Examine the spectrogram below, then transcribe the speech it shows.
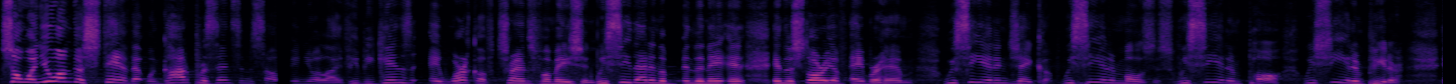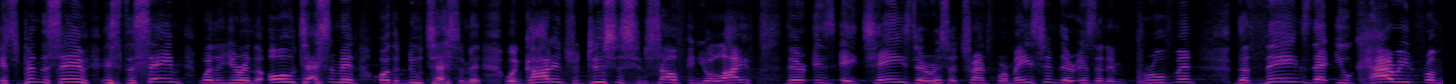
So when you understand that when God presents himself in your life, he begins a work of transformation. We see that in the in the in, in the story of Abraham. We see it in Jacob. We see it in Moses. We see it in Paul. We see it in Peter. It's been the same. It's the same whether you're in the Old Testament or the New Testament. When God introduces himself in your life, there is a change, there is a transformation, there is an improvement. The things that you carried from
